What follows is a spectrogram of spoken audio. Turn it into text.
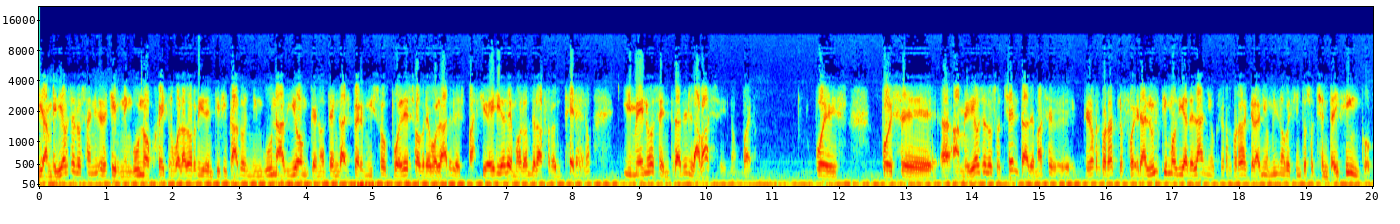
y- a mediados de los años, es decir, ningún objeto volador no identificado, ningún avión que no tenga el permiso puede sobrevolar el espacio aéreo de Morón de la Frontera, ¿no? Y menos entrar en la base, ¿no? Bueno, pues pues eh, a, mediados de los 80, además eh, creo recordar que fue era el último día del año, creo recordar que el año 1985,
